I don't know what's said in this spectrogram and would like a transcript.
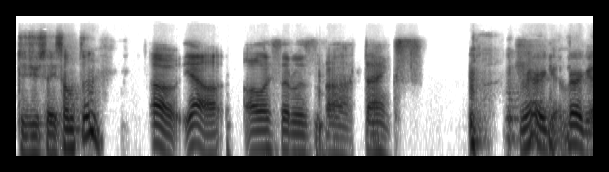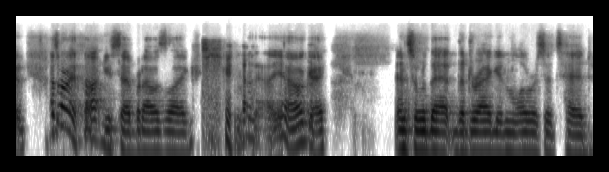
Did you say something? oh yeah, all I said was uh thanks. Very good, very good. That's what I thought you said, but I was like, yeah, okay. And so with that, the dragon lowers its head,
